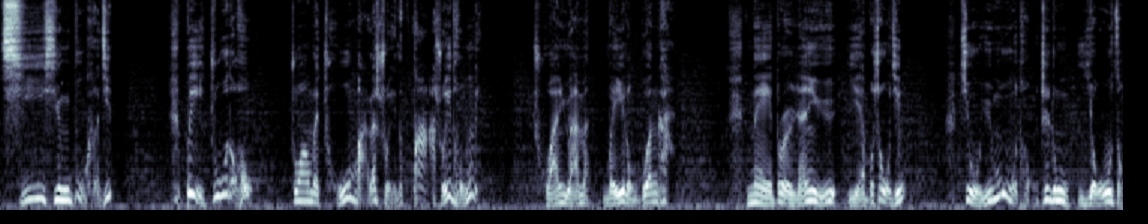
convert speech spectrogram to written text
奇腥不可近。被捉到后，装在储满了水的大水桶里，船员们围拢观看。那对人鱼也不受惊，就于木桶之中游走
